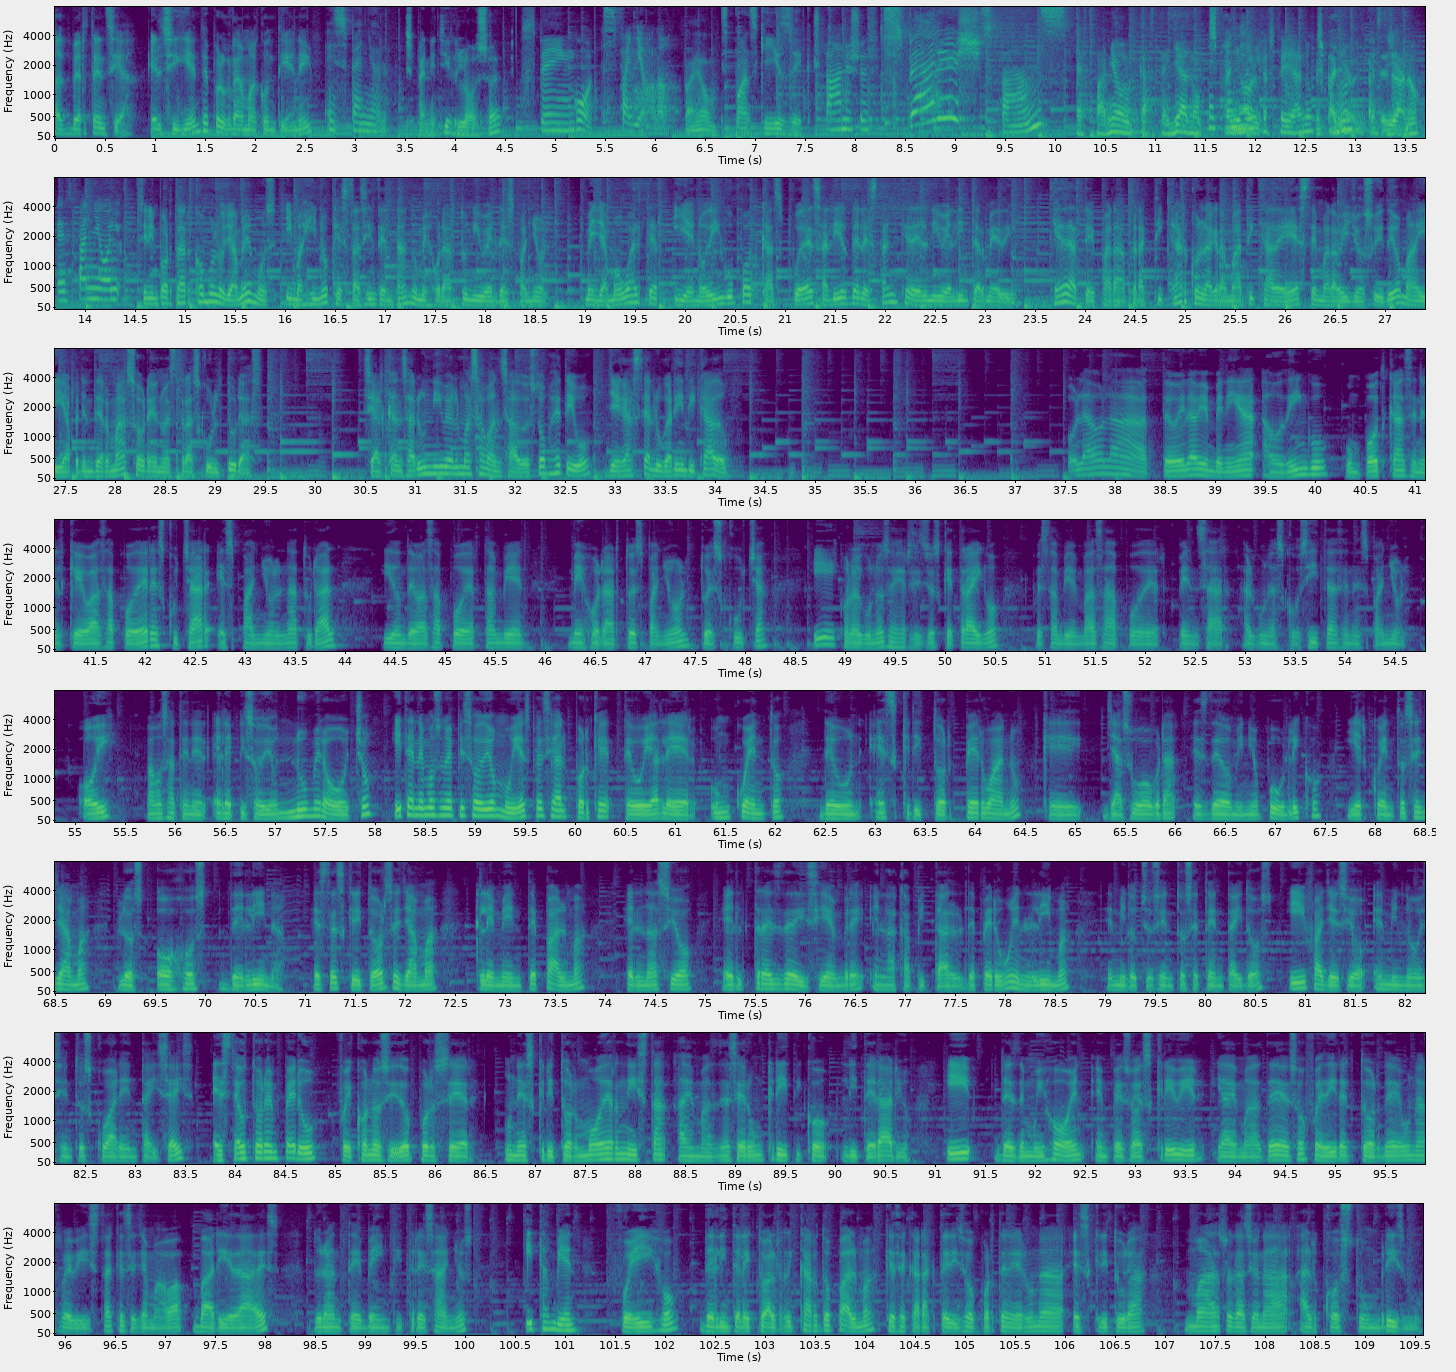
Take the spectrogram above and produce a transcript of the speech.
Advertencia. El siguiente programa contiene español, glosa, español, español, Spansky язык, Spanish, Spanish, Spans, español, castellano, español, castellano, español, castellano, español. Sin importar cómo lo llamemos, imagino que estás intentando mejorar tu nivel de español. Me llamo Walter y en Odingu Podcast puedes salir del estanque del nivel intermedio. Quédate para practicar con la gramática de este maravilloso idioma y aprender más sobre nuestras culturas. Si alcanzar un nivel más avanzado es tu objetivo, llegaste al lugar indicado. Hola, hola, te doy la bienvenida a Odingu, un podcast en el que vas a poder escuchar español natural y donde vas a poder también mejorar tu español, tu escucha y con algunos ejercicios que traigo, pues también vas a poder pensar algunas cositas en español. Hoy vamos a tener el episodio número 8 y tenemos un episodio muy especial porque te voy a leer un cuento de un escritor peruano que ya su obra es de dominio público y el cuento se llama Los ojos de Lina. Este escritor se llama Clemente Palma, él nació el 3 de diciembre en la capital de Perú, en Lima, en 1872 y falleció en 1946. Este autor en Perú fue conocido por ser un escritor modernista, además de ser un crítico literario, y desde muy joven empezó a escribir y además de eso fue director de una revista que se llamaba Variedades durante 23 años y también fue hijo del intelectual Ricardo Palma que se caracterizó por tener una escritura más relacionada al costumbrismo.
